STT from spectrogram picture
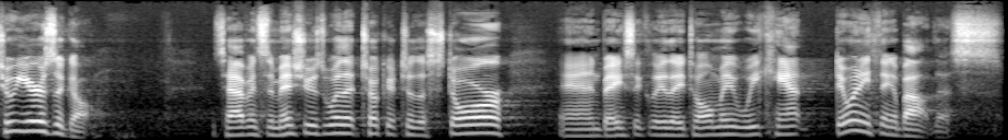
two years ago. It's having some issues with it, took it to the store, and basically they told me we can't do anything about this.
